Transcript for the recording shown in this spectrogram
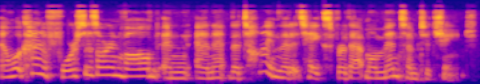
and what kind of forces are involved and, and the time that it takes for that momentum to change.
